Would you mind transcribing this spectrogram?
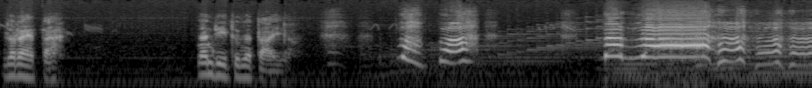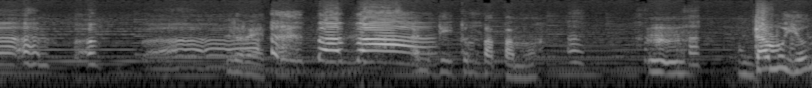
Loretta, nandito na tayo. Papa! Papa! Papa! Loretta, Papa! andito ang papa mo. Mm Damo yun?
